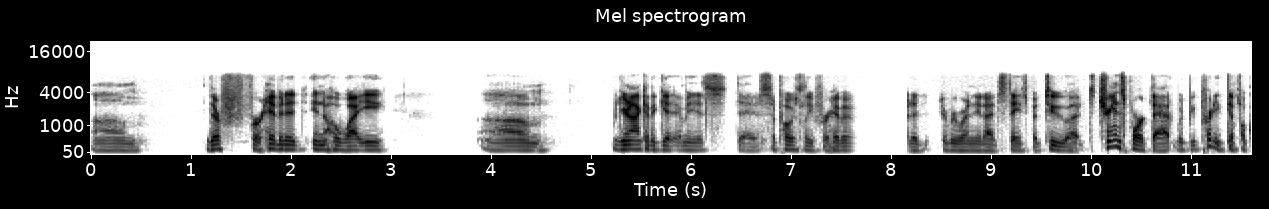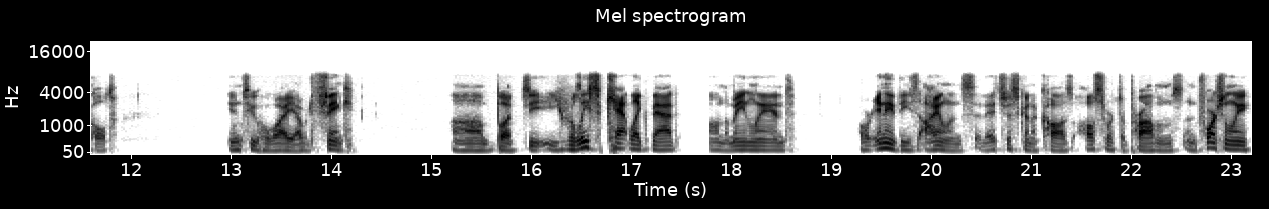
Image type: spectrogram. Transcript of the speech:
Um, they're prohibited in Hawaii. Um, you're not going to get. I mean, it's supposedly prohibited everywhere in the United States, but to uh, to transport that would be pretty difficult into Hawaii, I would think. Um, but you release a cat like that on the mainland or any of these islands, it's just going to cause all sorts of problems. Unfortunately,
